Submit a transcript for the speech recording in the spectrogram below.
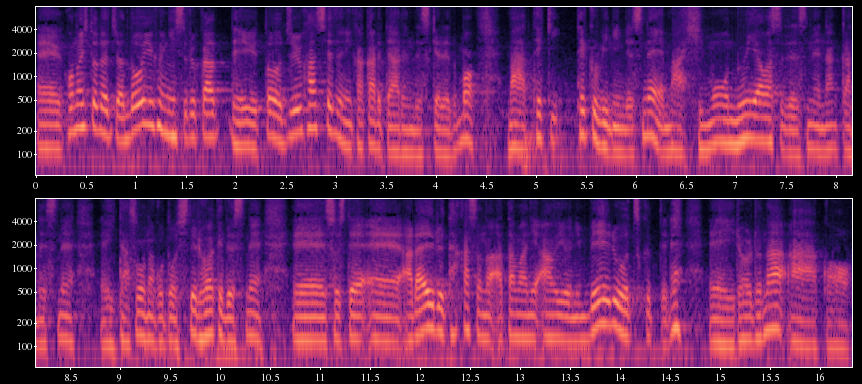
えー、この人たちはどういうふうにするかっていうと18節に書かれてあるんですけれども、まあ、手手首にですね、まあ、紐を縫い合わせてですねなんかですね痛そうなことをしてるわけですね、えー、そして、えあらゆる高さの頭に合うようにベールを作ってね、えいろいろなあこ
